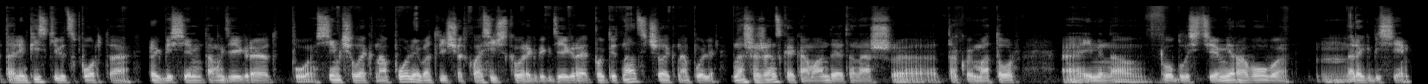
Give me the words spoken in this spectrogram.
Это олимпийский вид спорта. Регби-7, там, где играют по 7 человек на поле, в отличие от классического регби, где играет по 15 человек на поле. Наша женская команда — это наш э, такой мотор э, именно в области мирового регби-7.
